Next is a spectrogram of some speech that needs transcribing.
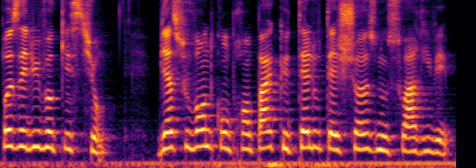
Posez-lui vos questions. Bien souvent, on ne comprend pas que telle ou telle chose nous soit arrivée.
